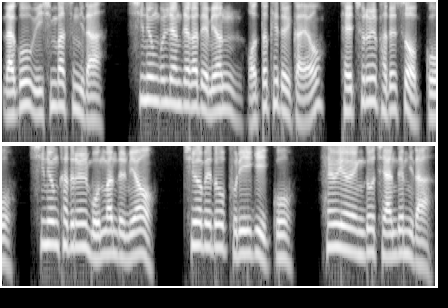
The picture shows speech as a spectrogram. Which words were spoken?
라고 의심받습니다. 신용불량자가 되면 어떻게 될까요? 대출을 받을 수 없고 신용카드를 못 만들며 취업에도 불이익이 있고 해외여행도 제한됩니다.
